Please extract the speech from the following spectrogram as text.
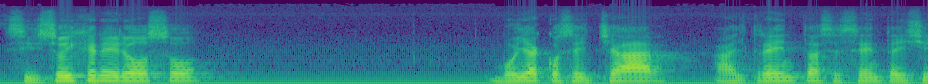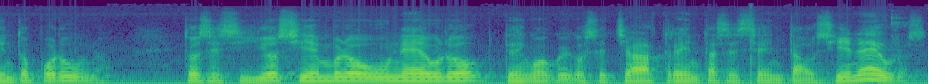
si soy generoso, voy a cosechar al 30, 60 y 100 por uno. Entonces, si yo siembro un euro, tengo que cosechar 30, 60 o 100 euros.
